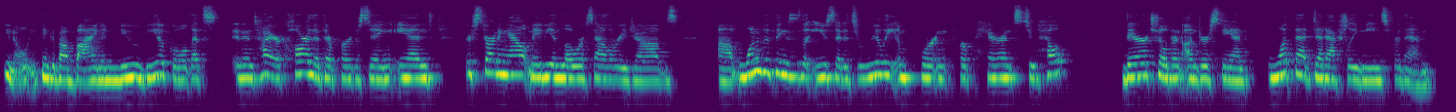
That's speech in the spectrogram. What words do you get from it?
you know, you think about buying a new vehicle, that's an entire car that they're purchasing, and they're starting out maybe in lower salary jobs. Um, one of the things that you said, it's really important for parents to help their children understand what that debt actually means for them.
